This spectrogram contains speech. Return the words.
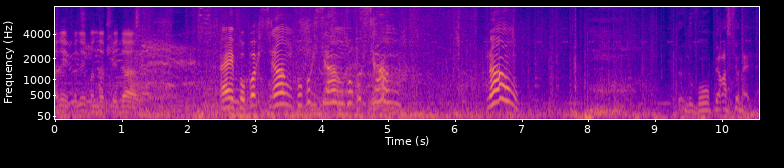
Allez, venez, bande de pédales. hey, faut pas qu'il se rende! Faut pas qu'il se rende! Faut pas qu'il se rende! Non! De nouveau opérationnel. «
